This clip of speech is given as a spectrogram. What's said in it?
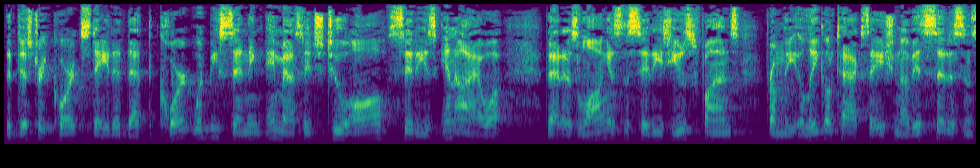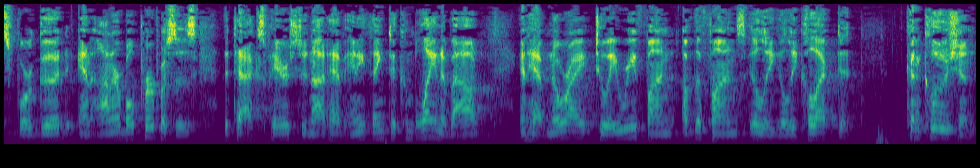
the district court stated that the court would be sending a message to all cities in Iowa that as long as the cities use funds from the illegal taxation of its citizens for good and honorable purposes, the taxpayers do not have anything to complain about and have no right to a refund of the funds illegally collected. Conclusion.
